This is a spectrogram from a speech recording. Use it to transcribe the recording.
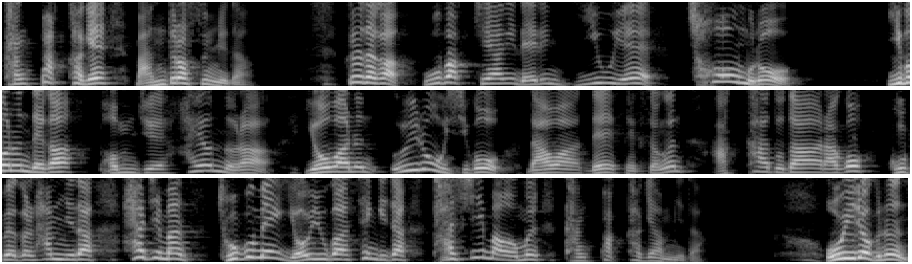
강팍하게 만들었습니다. 그러다가 우박 재앙이 내린 이후에 처음으로 이번은 내가 범죄하였노라 여호와는 의로우시고 나와 내 백성은 악하도다라고 고백을 합니다. 하지만 조금의 여유가 생기자 다시 마음을 강팍하게 합니다. 오히려 그는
